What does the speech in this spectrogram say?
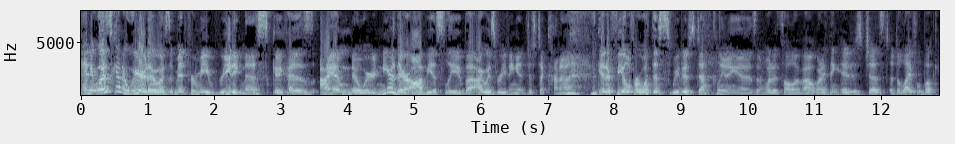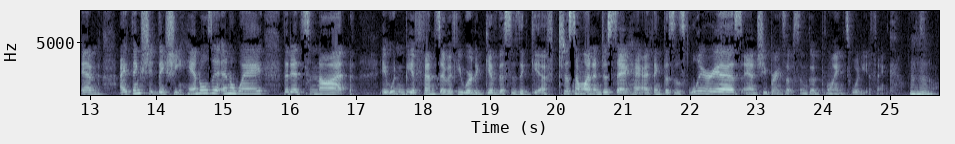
and it was kind of weird. I wasn't meant for me reading this because I am nowhere near there, obviously, but I was reading it just to kind of get a feel for what this Swedish death cleaning is and what it's all about. But I think it is just a delightful book, and I think she think she handles it in a way that it's not. It wouldn't be offensive if you were to give this as a gift to someone and just say, "Hey, I think this is hilarious," and she brings up some good points. What do you think? Mm-hmm. So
